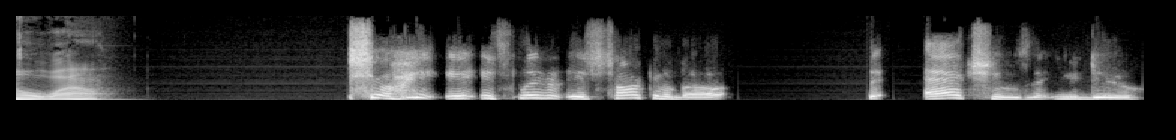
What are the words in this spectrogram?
Oh, wow. So it, it's literally, it's talking about the actions that you do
